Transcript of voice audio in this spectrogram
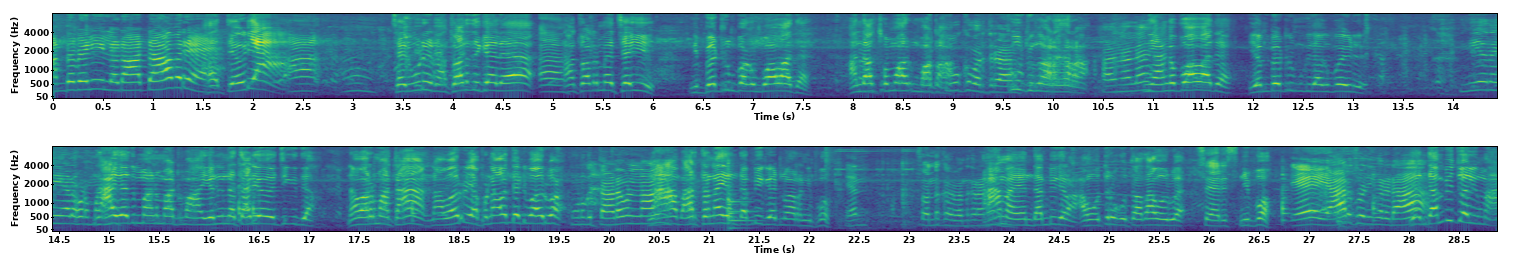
அந்த வெளி இல்லடா டாவரே தேவடியா? சரி விடு நான் சொல்றது கேளு. நான் சொல்ற மாதிரி செய். நீ பெட்ரூம் பக்கம் போவாத. அந்த ஆள் சும்மா இருக்க மாட்டான். தூக்கம் வருதுடா. கூப்பிட்டுங்க அடங்குறான். அதனால? நீ அங்க போவாத. என் பெட்ரூமுக்கு அங்க போயிடு. நீ என்ன ஏற விட நான் பண்ண மாட்டேமா எனக்கு நான் தடியா வச்சுக்குதா? நான் வரமாட்டேன். நான் வருவேன். எப்ப நான் தட்டி வருவேன். உனக்கு தடவல்னா நான் வரத்தனா என் தம்பி கேட்டுன்னு வரேன். நீ போ. என் சொந்தக்கார் வந்துக்கிறானா? ஆமா என் தம்பிக்கிறான். அவன் உத்தரவு கொடுத்தா தான் வருவேன். சரி நீ போ ஏ யார சொல்றீங்கடா என் தம்பி சொல்லுங்கம்மா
